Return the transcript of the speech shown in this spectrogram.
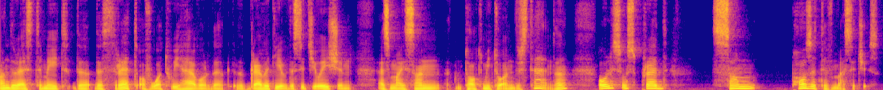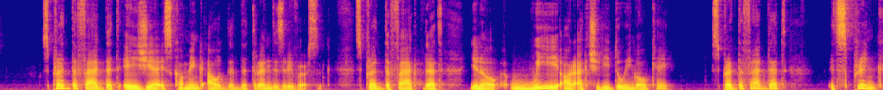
underestimate the, the threat of what we have or the, the, gravity of the situation, as my son taught me to understand. Huh? Also, spread some positive messages. Spread the fact that Asia is coming out, that the trend is reversing. Spread the fact that, you know, we are actually doing okay. Spread the fact that it's spring.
